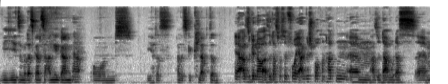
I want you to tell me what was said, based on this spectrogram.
wie sind wir das Ganze angegangen ja. und wie hat das alles geklappt dann? Ja, also genau, also das, was wir vorher angesprochen hatten, ähm, also da, wo das ähm,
